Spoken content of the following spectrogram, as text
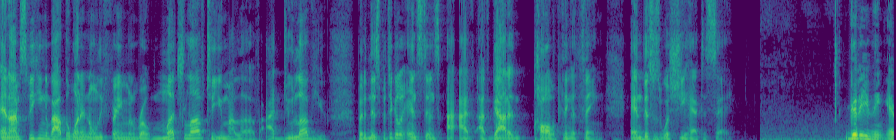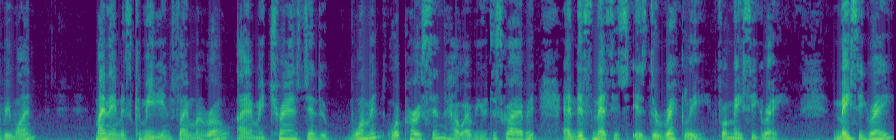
And I'm speaking about the one and only Flame Monroe. Much love to you, my love. I do love you. But in this particular instance, I, have I've got to call a thing a thing. And this is what she had to say. Good evening, everyone. My name is comedian Flame Monroe. I am a transgender woman or person, however you describe it. And this message is directly for Macy Gray. Macy Gray,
